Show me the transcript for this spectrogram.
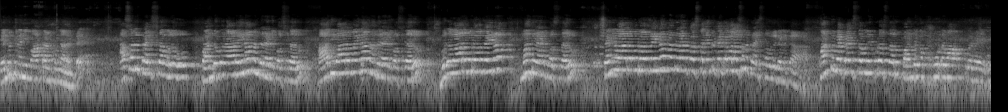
ఎందుకు నేను మాట అంటున్నానంటే అసలు క్రైస్తవులు పండుగ నాడైనా మందిరానికి వస్తారు ఆదివారమైనా మందిరానికి వస్తారు బుధవారం రోజైనా మందిరానికి వస్తారు శనివారం రోజైనా మందిరానికి వస్తారు వాళ్ళు అసలు క్రైస్తవులు కనుక పండుగ క్రైస్తవులు ఎప్పుడు వస్తారు? పండుగ పూట మాత్రమే.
